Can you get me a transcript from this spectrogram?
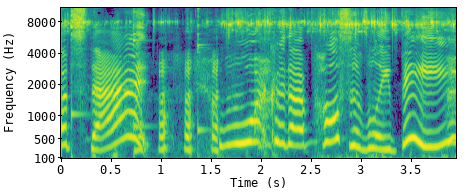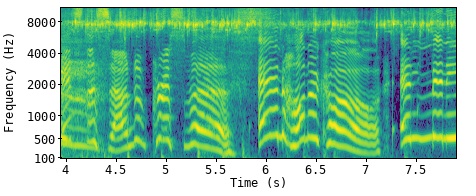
What's that? what could that possibly be? It's the sound of Christmas. and Hanukkah and many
